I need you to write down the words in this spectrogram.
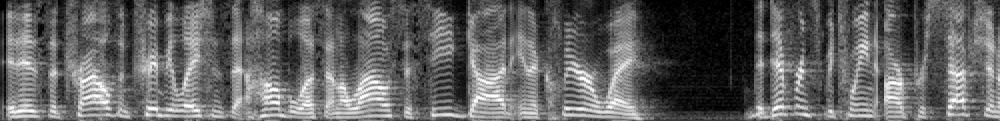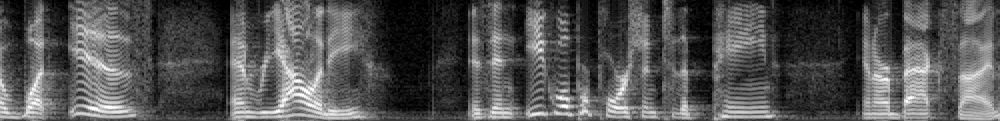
It is the trials and tribulations that humble us and allow us to see God in a clearer way. The difference between our perception of what is and reality is in equal proportion to the pain in our backside.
